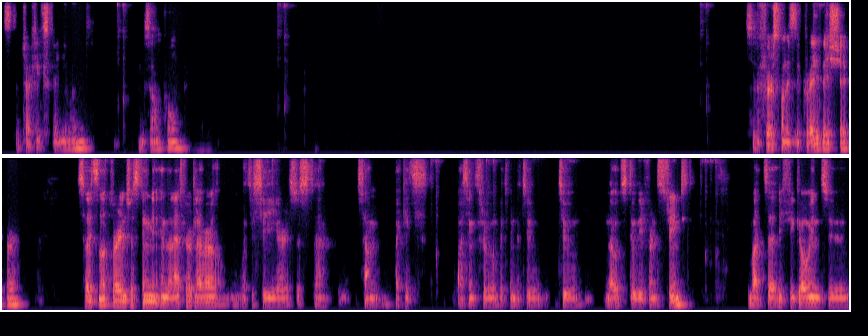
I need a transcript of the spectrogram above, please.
it's the traffic scheduling example. So the first one is the credit-based shaper. So it's not very interesting in the network level. What you see here is just uh, some packets passing through between the two, two nodes, two different streams. But uh, if you go into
